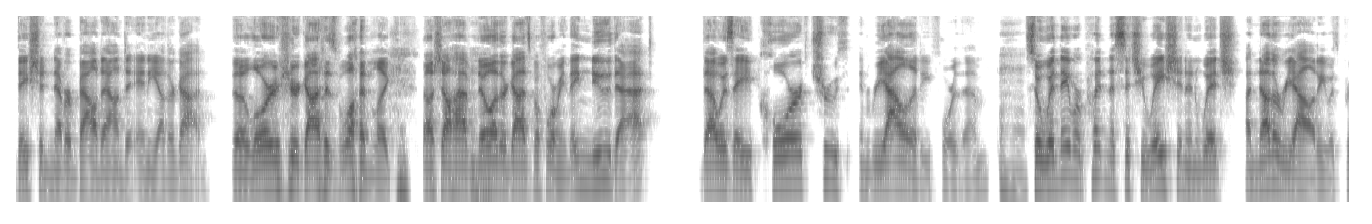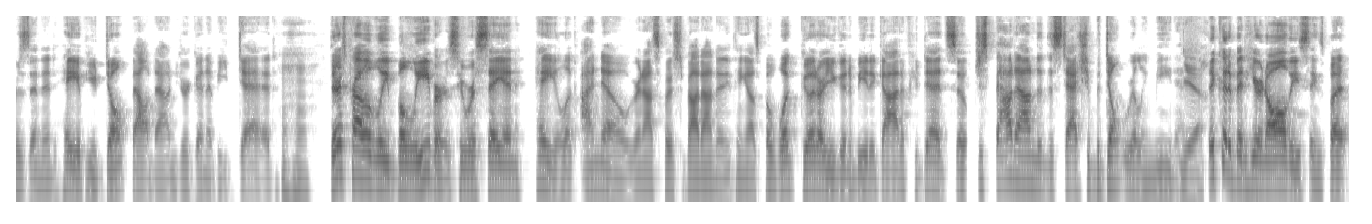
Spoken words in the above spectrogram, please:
they should never bow down to any other God. The Lord your God is one. Like, thou shalt have no other gods before me. They knew that. That was a core truth and reality for them. Mhm. So when they were put in a situation in which another reality was presented, hey, if you don't bow down, you're going to be dead. Mhm. There's probably believers who were saying, hey, look, I know you're not supposed to bow down to anything else, but what good are you going to be to God if you're dead? So just bow down to the statue, but don't really mean it. Yeah. They could have been hearing all these things, but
